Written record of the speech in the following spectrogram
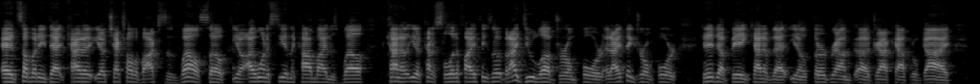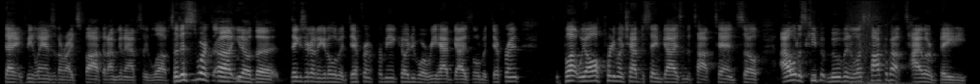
and somebody that kind of, you know, checks all the boxes as well. So, you know, I want to see in the combine as well to kind of you know kind of solidify things a little bit. But I do love Jerome Ford, and I think Jerome Ford can end up being kind of that you know third round uh, draft capital guy that if he lands in the right spot, that I'm going to absolutely love. So this is where uh, you know the things are going to get a little bit different for me and Cody, where we have guys a little bit different. But we all pretty much have the same guys in the top 10. So I will just keep it moving. And let's talk about Tyler Badie.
